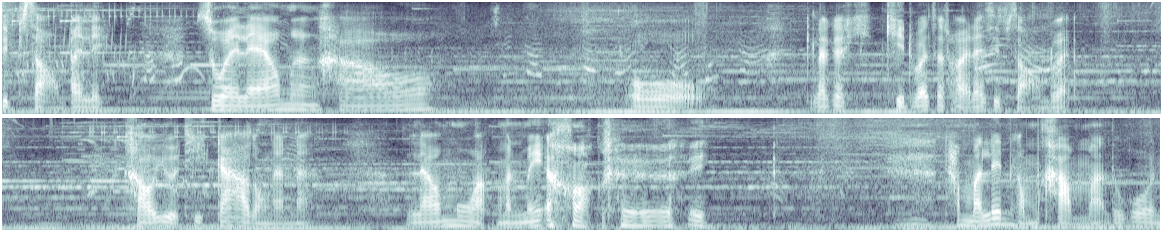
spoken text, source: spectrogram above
สิบสองไปเลย สวยแล้วเมืองเขา โอ้ แล้วก็คิดว่าจะถอยได้ 12 ด้วย เขาอยู่ที่ 9 ตรงนั้นนะ แล้วหมวกมันไม่ออกเลยทำมาเล่นขำๆอะทุกคน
